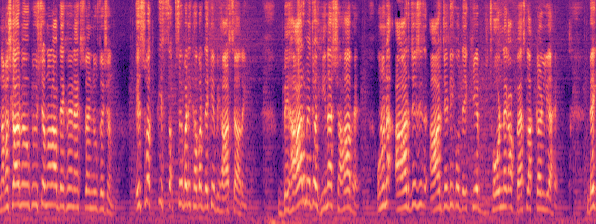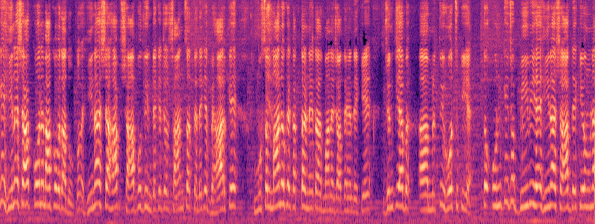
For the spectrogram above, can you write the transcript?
नमस्कार, मैं पीयूष चंद्र आप देख रहे हैं नेक्स्ट न्यूज़ स्टेशन इस वक्त की सबसे बड़ी खबर देखिए, बिहार से आ रही है। बिहार में जो हीना शहाब है, उन्होंने आरजेडी आरजेडी को देखिए, छोड़ने का फैसला कर लिया है। देखिए, हीना शहाब कौन है, मैं आपको बता दूँ। तो हीना शहाब शहाबुद्दीन, देखिए, जो सांसद थे, देखिए, बिहार के मुसलमानों के कट्टर नेता माने जाते हैं, देखिए, जिनकी अब मृत्यु हो चुकी है। तो उनकी जो बीवी है, हीना शहाब, देखिए, उन्होंने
